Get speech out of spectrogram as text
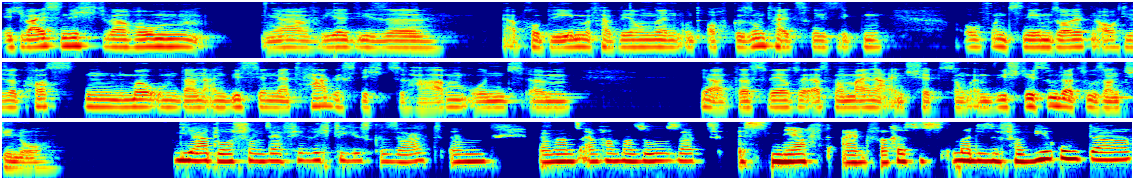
ich weiß nicht, warum ja, wir diese ja, Probleme, Verwirrungen und auch Gesundheitsrisiken auf uns nehmen sollten, auch diese Kosten, nur um dann ein bisschen mehr Tageslicht zu haben. Und ähm, ja, das wäre so erstmal meine Einschätzung. Ähm, wie stehst du dazu, Santino? Ja, du hast schon sehr viel Richtiges gesagt. Ähm, wenn man es einfach mal so sagt, es nervt einfach. Es ist immer diese Verwirrung da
